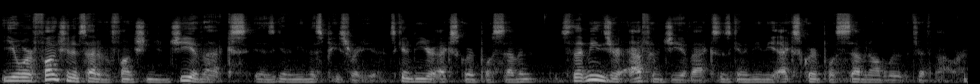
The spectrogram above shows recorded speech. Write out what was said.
your function inside of a function, your g of x, is going to be this piece right here. It's going to be your x squared plus 7. So that means your f of g of x is going to be the x squared plus 7 all the way to the fifth power.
